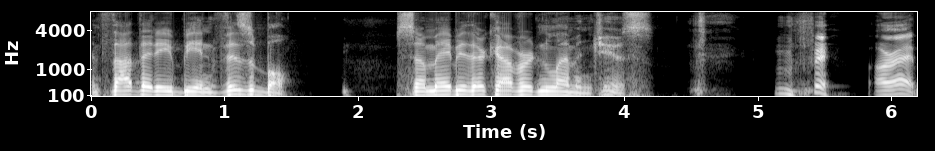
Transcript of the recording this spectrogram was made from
and thought that he'd be invisible. So maybe they're covered in lemon juice. all right.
